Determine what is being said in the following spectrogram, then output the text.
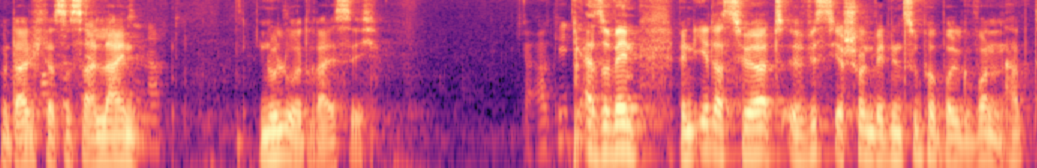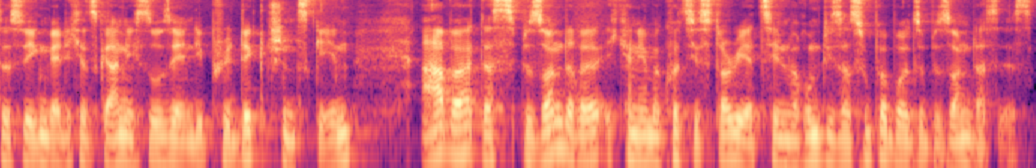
Und dadurch, dass es allein Nacht. 0.30 Uhr. Also wenn, wenn ihr das hört, äh, wisst ihr schon, wer den Super Bowl gewonnen hat. Deswegen werde ich jetzt gar nicht so sehr in die Predictions gehen. Aber das Besondere, ich kann ja mal kurz die Story erzählen, warum dieser Super Bowl so besonders ist.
